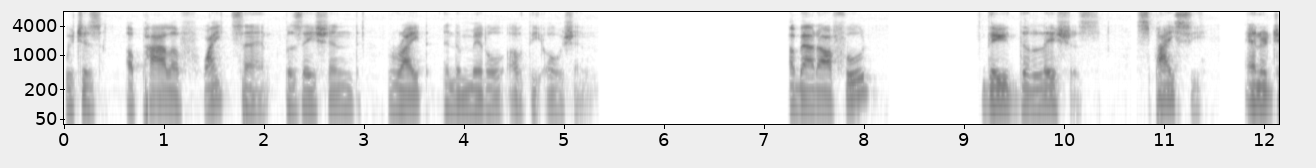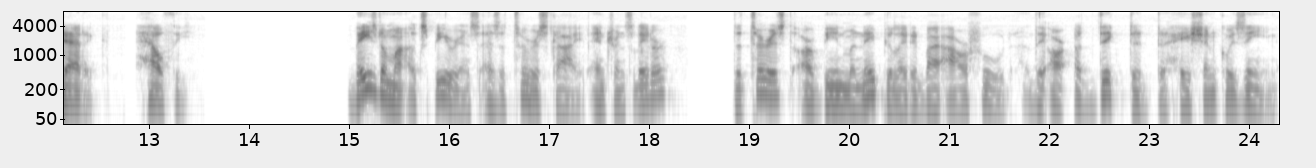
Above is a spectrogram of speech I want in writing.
which is a pile of white sand positioned right in the middle of the ocean. About our food, they're delicious, spicy, energetic, healthy. Based on my experience as a tourist guide and translator, the tourists are being manipulated by our food. They are addicted to Haitian cuisine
